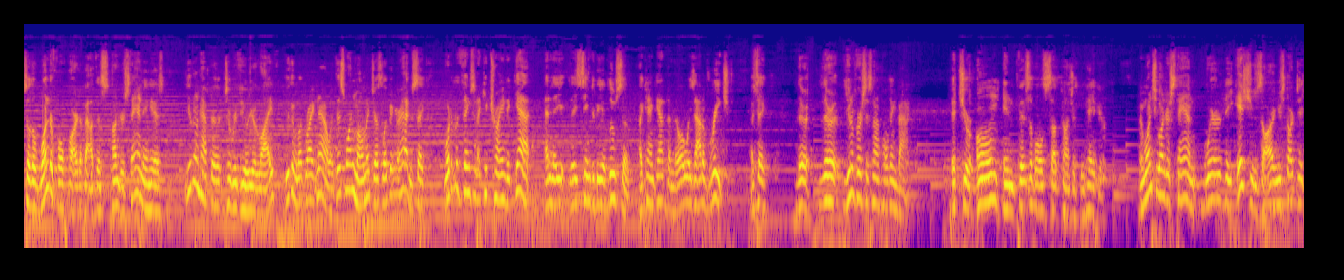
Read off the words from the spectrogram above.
So the wonderful part about this understanding is you don't have to, to review your life. You can look right now at this one moment, just look in your head and say, what are the things that I keep trying to get and they, they seem to be elusive. I can't get them. They're always out of reach. I say, the, the universe is not holding back. It's your own invisible subconscious behavior. And once you understand where the issues are and you start to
